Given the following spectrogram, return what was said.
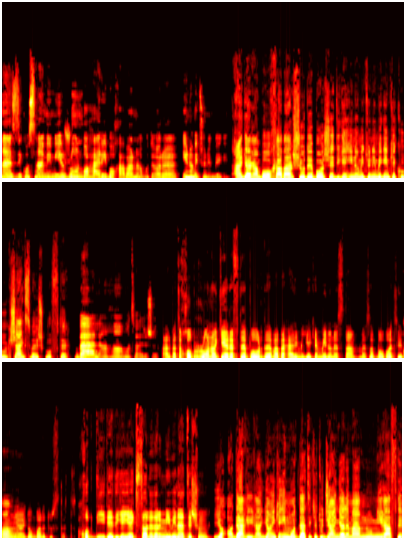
نزدیک و صمیمی رون با هری با خبر نبوده. آره؟ اینو می‌تونیم بگیم. اگرم با خبر شده باشه دیگه اینو می‌تونیم بگیم که کروکشنکس بهش گفته. بله آها متوجه شد البته خب رونو گرفته برده و به هری میگه که می‌دونستم. مثل باباتی و آره. میای دنبال دوستت. خب دیده دیگه یک ساله داره میبینتشون. یا دقیقا. یا اینکه این مدتی که تو جنگل ممنوع می‌رفته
